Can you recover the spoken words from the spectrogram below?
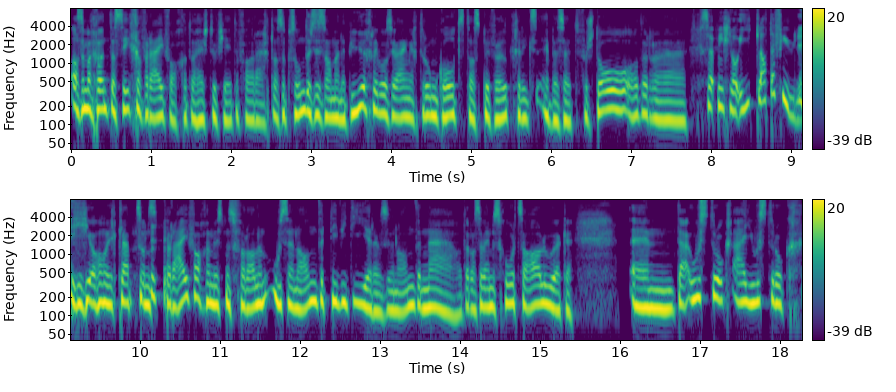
Also man könnte das sicher vereinfachen, da hast du auf jeden Fall recht. Also besonders in so einem Büchlein, wo es ja eigentlich darum geht, dass die Bevölkerung es eben verstehen. Oder, äh, ich sollte mich ja eingeladen fühlen. Ja, ich glaube, um es zu vereinfachen, müssen wir es vor allem auseinander dividieren, auseinandernehmen. Oder? Also wenn wir es kurz anschauen. Ähm, der Ausdruck, ein Ausdruck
